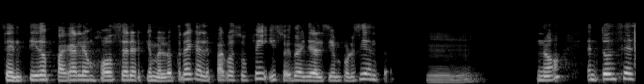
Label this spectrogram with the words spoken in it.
sentido pagarle a un wholesaler que me lo traiga, le pago su fee y soy dueña del 100%. ¿No? Entonces,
